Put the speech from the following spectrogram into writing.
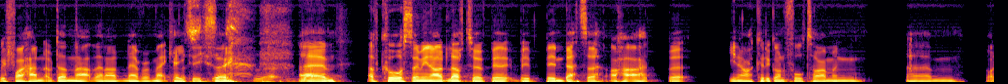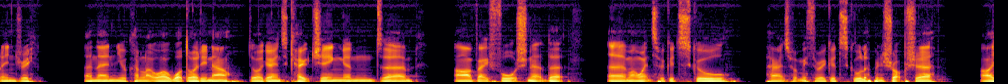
if I hadn't have done that, then I'd never have met Katie. So, um, of course, I mean, I'd love to have been, been better, I, but you know, I could have gone full time and um, got an injury, and then you're kind of like, well, what do I do now? Do I go into coaching? And um, I'm very fortunate that um, I went to a good school. Parents put me through a good school up in Shropshire. I,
